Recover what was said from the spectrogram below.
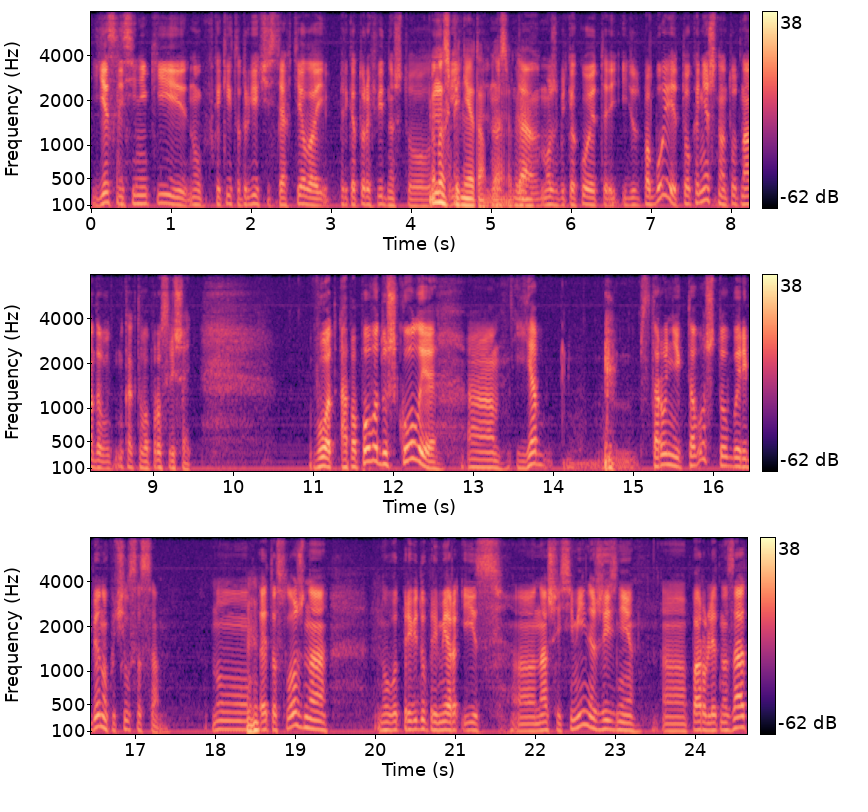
Если синяки, ну, в каких-то других частях тела, и при которых видно, что... Ну, на и- спине там, на да, например. да, может быть, какое-то идут побои, то, конечно, тут надо ну, как-то вопрос решать. Вот, а по поводу школы, а, я сторонник того, чтобы ребенок учился сам. Ну, Мгм. это сложно. Ну, вот приведу пример из а, нашей семейной жизни. А, пару лет назад,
